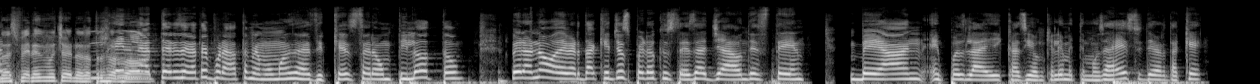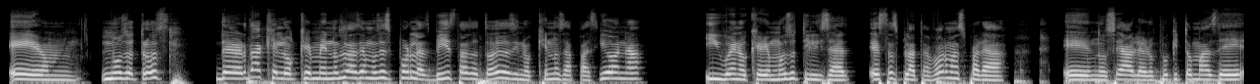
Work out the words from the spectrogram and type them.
no esperen mucho de nosotros, en la tercera temporada también vamos a decir que esto era un piloto. Pero no, de verdad que yo espero que ustedes allá donde estén vean eh, pues la dedicación que le metemos a esto. Y de verdad que eh, nosotros, de verdad que lo que menos lo hacemos es por las vistas o todo eso, sino que nos apasiona. Y bueno, queremos utilizar estas plataformas para, eh, no sé, hablar un poquito más de,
